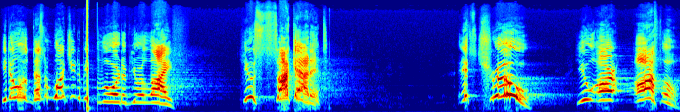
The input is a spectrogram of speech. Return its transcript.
He don't, doesn't want you to be the Lord of your life. You suck at it. It's true. You are awful.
